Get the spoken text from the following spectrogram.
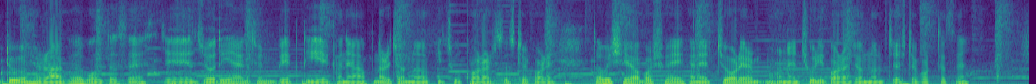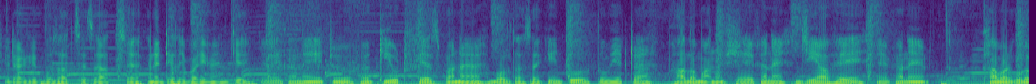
একটু রাগ হয়ে বলতেছে যে, যদি একজন ব্যক্তি এখানে আপনার জন্য কিছু করার চেষ্টা করে, তবে সে অবশ্যই এখানে চোরের মানে চুরি করার জন্য চেষ্টা করতেছে। সেটা আর কি বোঝাচ্ছে যে আচ্ছা এখানে ডেলিভারি ম্যানকে এখানে একটু কিউট ফেস বানায় বলতেছে, কিন্তু তুমি একটা ভালো মানুষ। এখানে জিয়া হয়ে এখানে খাবারগুলো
